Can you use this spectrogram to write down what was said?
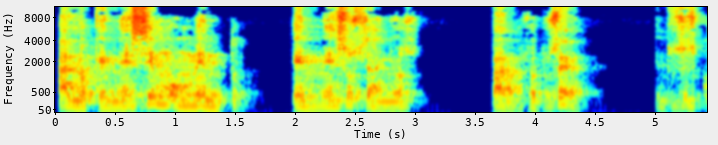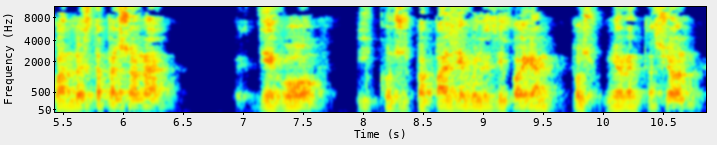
a lo que en ese momento, en esos años, para nosotros era. Entonces, cuando esta persona llegó y con sus papás llegó y les dijo, oigan, pues mi orientación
